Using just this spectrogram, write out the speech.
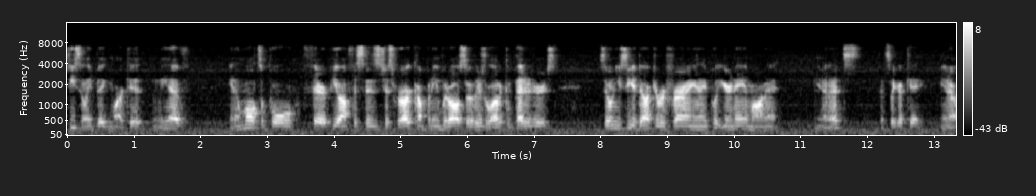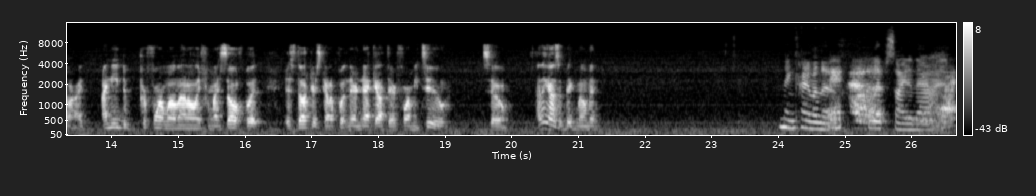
decently big market. And we have, you know, multiple therapy offices just for our company, but also there's a lot of competitors. So when you see a doctor referring and they put your name on it, you know, that's that's like okay, you know, I I need to perform well not only for myself, but this doctor's kind of putting their neck out there for me too. So I think that was a big moment. And then, kind of on the flip side of that,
